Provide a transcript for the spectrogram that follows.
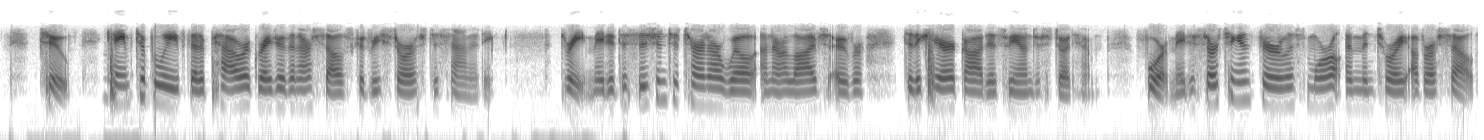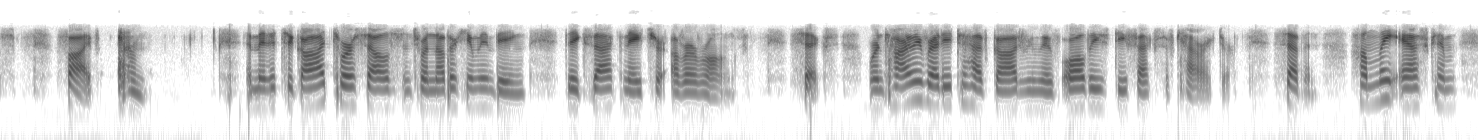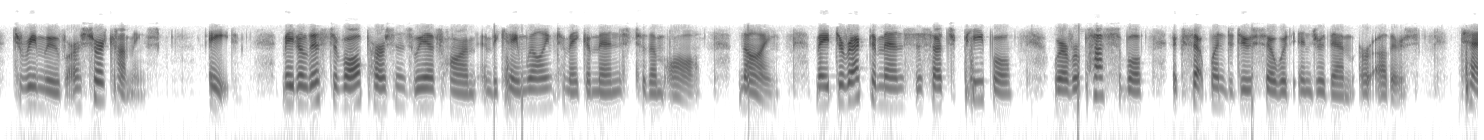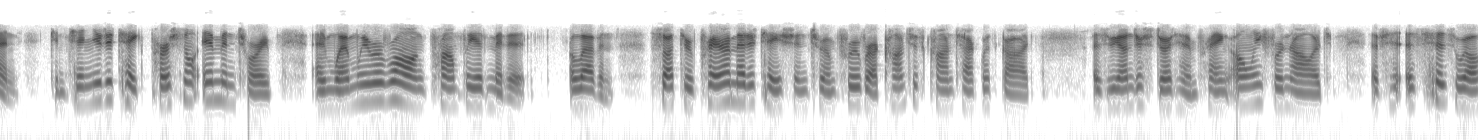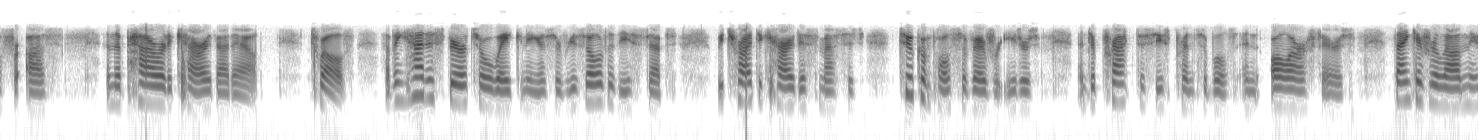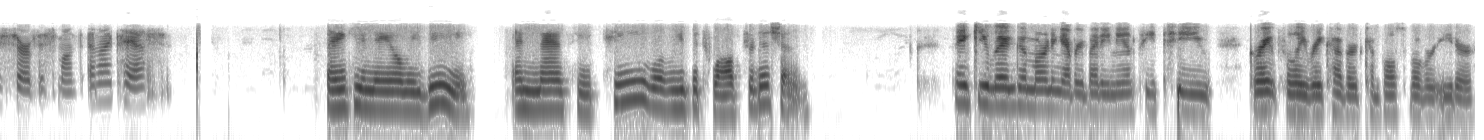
Two, came to believe that a power greater than ourselves could restore us to sanity. Three, made a decision to turn our will and our lives over to the care of God as we understood Him. Four, made a searching and fearless moral inventory of ourselves. Five, admitted to God, to ourselves, and to another human being the exact nature of our wrongs. Six, we're entirely ready to have God remove all these defects of character. Seven, humbly ask Him to remove our shortcomings. Eight, made a list of all persons we have harmed and became willing to make amends to them all. 9. Made direct amends to such people wherever possible, except when to do so would injure them or others. 10. Continue to take personal inventory, and when we were wrong, promptly admit it. 11. Sought through prayer and meditation to improve our conscious contact with God as we understood Him, praying only for knowledge of His will for us and the power to carry that out. 12. Having had a spiritual awakening as a result of these steps, we tried to carry this message to compulsive overeaters and to practice these principles in all our affairs. Thank you for allowing me to serve this month, and I pass. Thank you, Naomi B. And Nancy T. will read the 12 traditions. Thank you, Lynn. Good morning, everybody. Nancy T., gratefully recovered compulsive overeater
